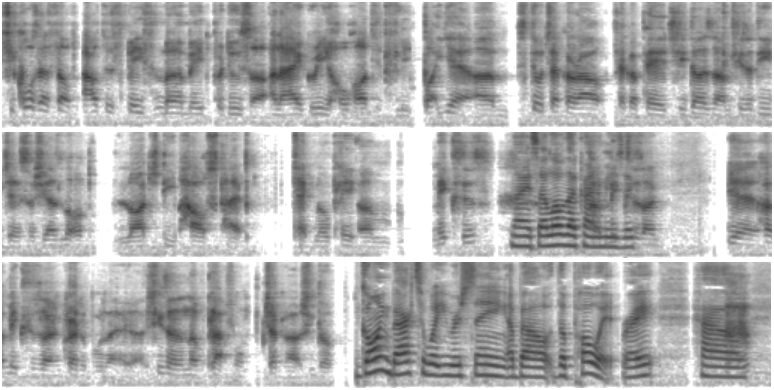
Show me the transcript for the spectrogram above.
she calls herself outer space mermaid producer, and I agree wholeheartedly. But yeah, still check her out. Check her page. She does. Um, she's a DJ, so she has a lot of large, deep house type techno play um mixes. Nice. I love that kind her of music. Are, yeah, her mixes are incredible. Like uh, she's on another platform. Check her out. She's dope. Going back to what you were saying about the poet, right? How. Mm-hmm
